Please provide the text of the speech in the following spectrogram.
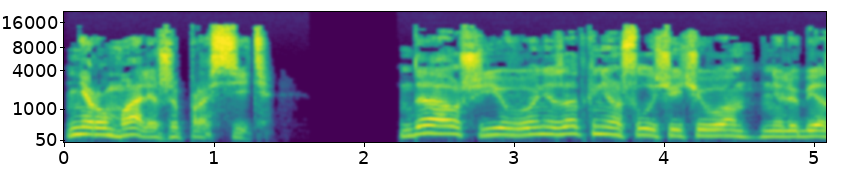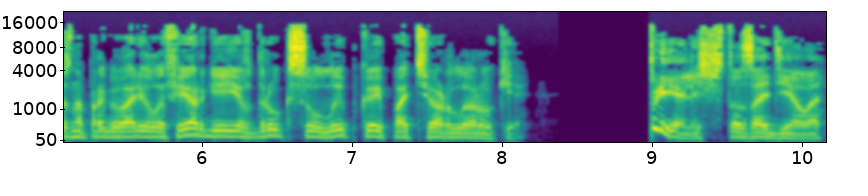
Не румали же просить!» «Да уж, его не заткнешь в случае чего», — нелюбезно проговорила Ферги и вдруг с улыбкой потерла руки. «Прелесть, что за дело!»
